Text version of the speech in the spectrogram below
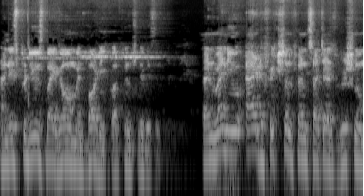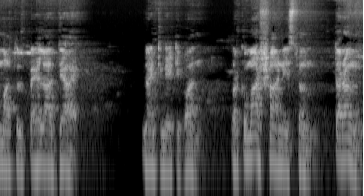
and is produced by a government body called Films Division. And when you add fiction films such as Vishnu Mathur's Pehla Adhyay, 1981, or Kumar Sahni's film Tarang,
